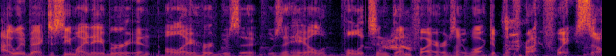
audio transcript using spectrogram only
I went back to see my neighbor, and all I heard was a was a hail of bullets and gunfire as I walked up the driveway. So,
